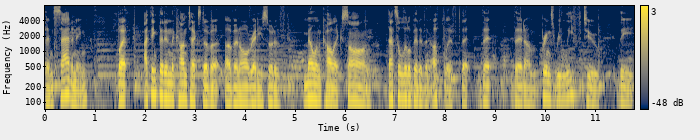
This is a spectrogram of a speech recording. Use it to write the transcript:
than saddening. But I think that in the context of a of an already sort of melancholic song, that's a little bit of an uplift that that that um, brings relief to the,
